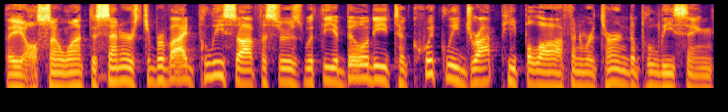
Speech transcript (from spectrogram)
They also want the centers to provide police officers with the ability to quickly drop people off and return to policing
